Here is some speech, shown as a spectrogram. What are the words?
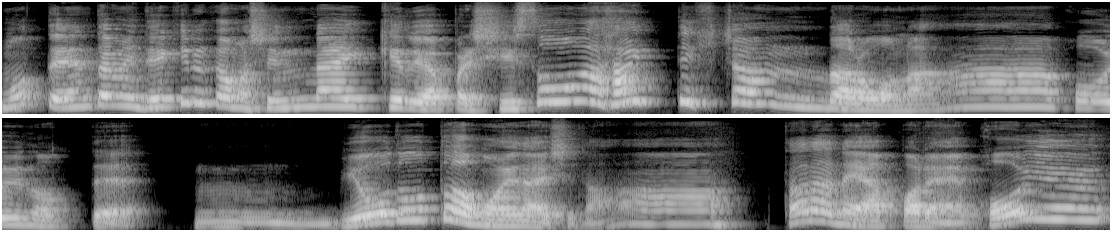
もっとエンタメにできるかもしんないけど、やっぱり思想が入ってきちゃうんだろうなこういうのって。うん、平等とは思えないしなただね、やっぱね、こういう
